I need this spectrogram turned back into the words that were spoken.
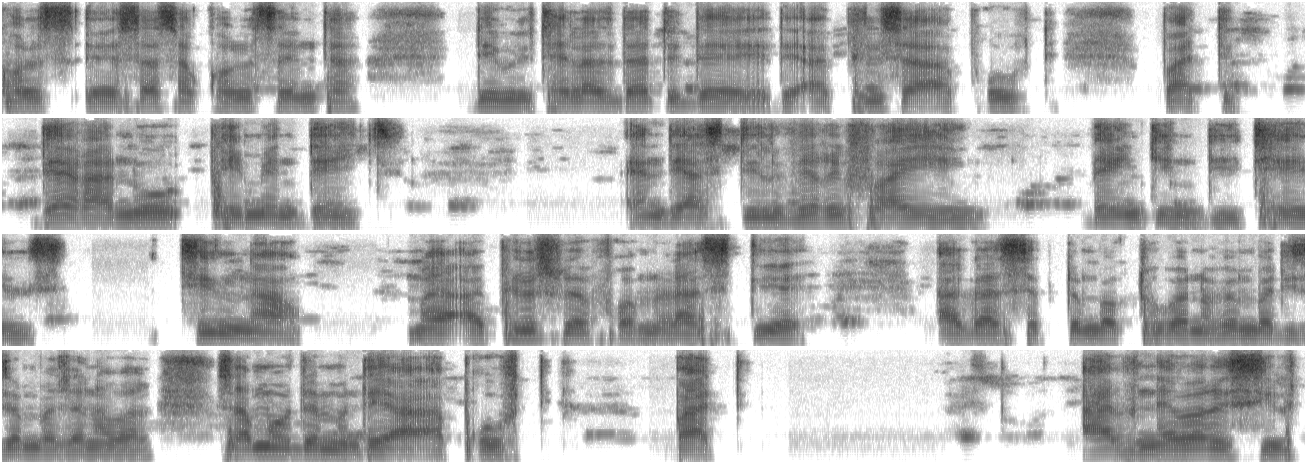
call uh, SASSA call center, they will tell us that the, the appeals are approved, but there are no payment dates and they are still verifying banking details till now. My appeals were from last year, August, September, October, November, December, January. Some of them they are approved, but I've never received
